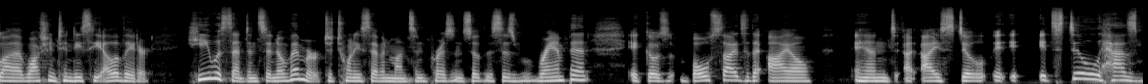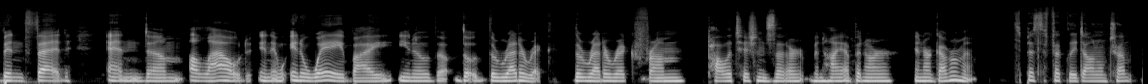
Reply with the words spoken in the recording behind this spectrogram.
uh, Washington, D.C. elevator. He was sentenced in November to 27 months in prison. So this is rampant. It goes both sides of the aisle. And I, I still, it, it, it still has been fed and um, allowed in a, in a way by, you know, the, the, the rhetoric, the rhetoric from politicians that are been high up in our, in our government. Specifically, Donald Trump.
